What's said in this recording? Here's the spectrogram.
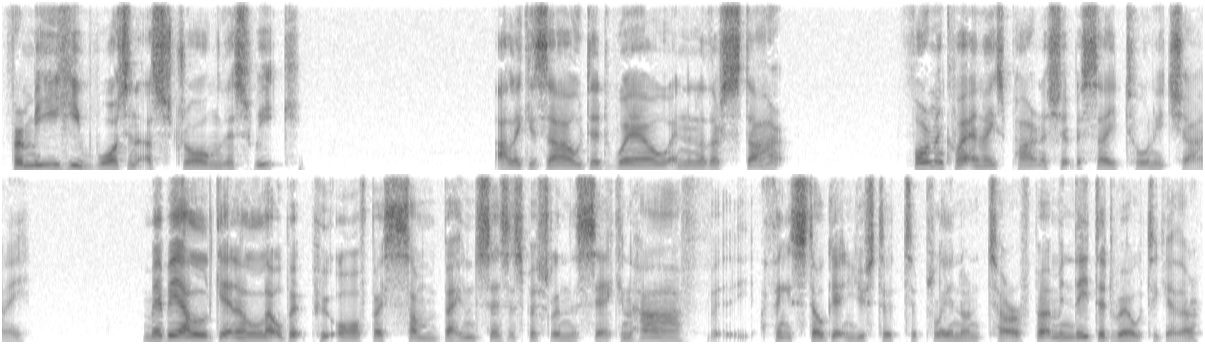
For me, he wasn't as strong this week. Ali Ghazal did well in another start, forming quite a nice partnership beside Tony Tchani. Maybe I'm getting a little bit put off by some bounces, especially in the second half. I think he's still getting used to, to playing on turf, but I mean, they did well together.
